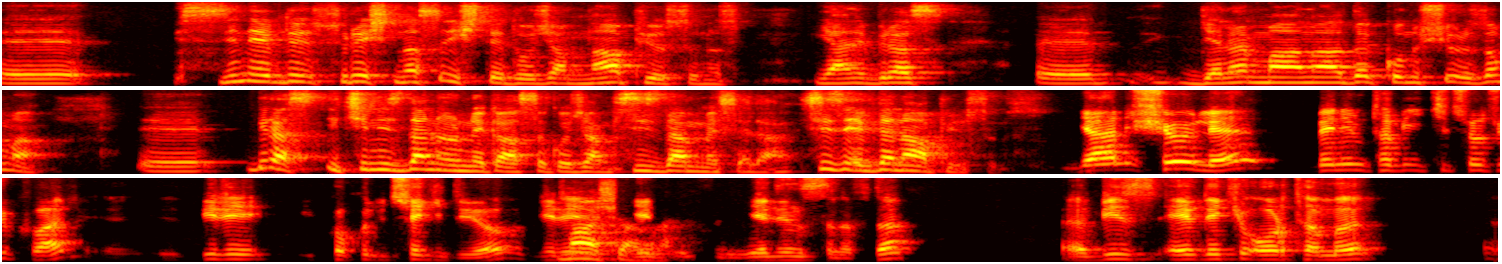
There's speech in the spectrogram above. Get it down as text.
E, sizin evde süreç nasıl işledi hocam? Ne yapıyorsunuz? Yani biraz e, genel manada konuşuyoruz ama e, biraz içinizden örnek alsak hocam. Sizden mesela. Siz evde ne yapıyorsunuz? Yani şöyle benim tabii iki çocuk var. Biri ilkokul 3'e gidiyor. Biri Maşallah. 7. sınıfta. E, biz evdeki ortamı e,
